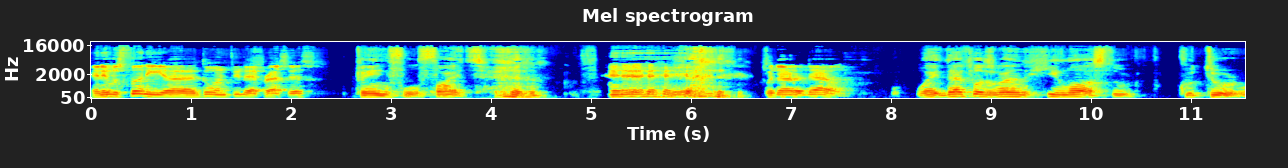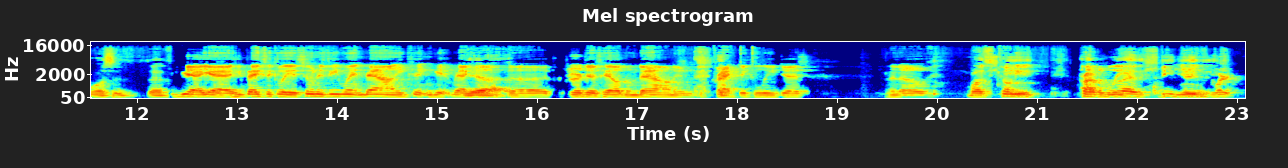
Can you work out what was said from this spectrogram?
and it was funny uh, going through that process. Painful fight. Without a doubt. Wait, that was when he lost to Couture, was it that? Yeah, yeah. He basically, as soon as he went down, he couldn't get back yeah. up. Uh, Couture just held him down and practically just, you know, but Toney he, probably he did work.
